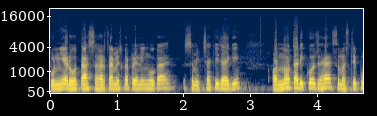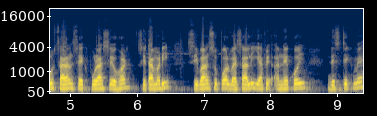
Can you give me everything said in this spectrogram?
पूर्णिया, रोहतास, सहरसा में इसका ट्रेनिंग होगा। समीक्षा की जाएगी। और नौ तारीख को जो है समस्तीपुर, सारण, शेखपुरा सेवहर सीतामढ़ी, सिवान, सुपौल, वैशाली या फिर अन्य कोई डिस्ट्रिक्ट में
